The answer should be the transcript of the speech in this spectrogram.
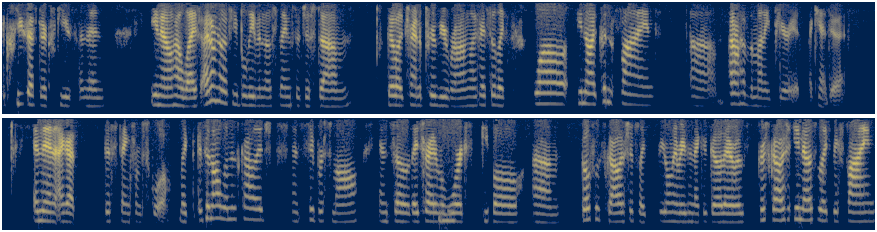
excuse after excuse, and then you know how life. I don't know if you believe in those things that just um they're like trying to prove you wrong. Like I feel like, well, you know, I couldn't find um I don't have the money. Period. I can't do it. And then I got this thing from school. Like it's an all women's college and it's super small, and so they try to Mhm. reward people um both with scholarships. Like the only reason I could go there was for scholarship. You know, so like they find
